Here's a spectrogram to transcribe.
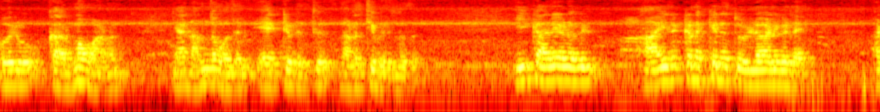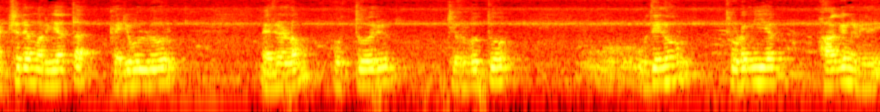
ഒരു കർമ്മമാണ് ഞാൻ അന്ന് മുതൽ ഏറ്റെടുത്ത് നടത്തി വരുന്നത് ഈ കാലയളവിൽ ആയിരക്കണക്കിന് തൊഴിലാളികളെ അക്ഷരമറിയാത്ത കരിവള്ളൂർ വെരളം പുത്തൂര് ചെറുപത്തൂർ ഉദിനൂർ തുടങ്ങിയ ഭാഗങ്ങളിലെ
